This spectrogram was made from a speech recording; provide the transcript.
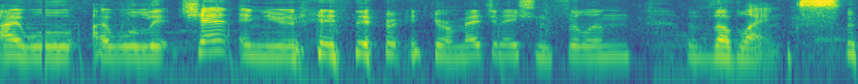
I will I will let chat and you and your imagination fill in the blanks.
